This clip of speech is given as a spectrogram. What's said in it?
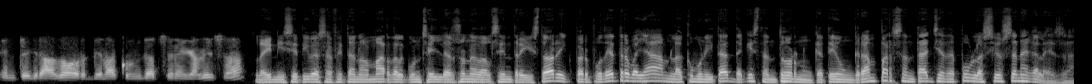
integrador de la comunitat senegalesa. La iniciativa s'ha fet en el marc del Consell de Zona del Centre Històric per poder treballar amb la comunitat d'aquest entorn, que té un gran percentatge de població senegalesa.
